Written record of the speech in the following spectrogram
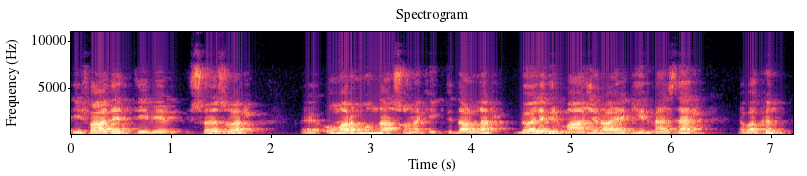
ifade ettiği bir söz var. E, umarım bundan sonraki iktidarlar böyle bir maceraya girmezler. Ya bakın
